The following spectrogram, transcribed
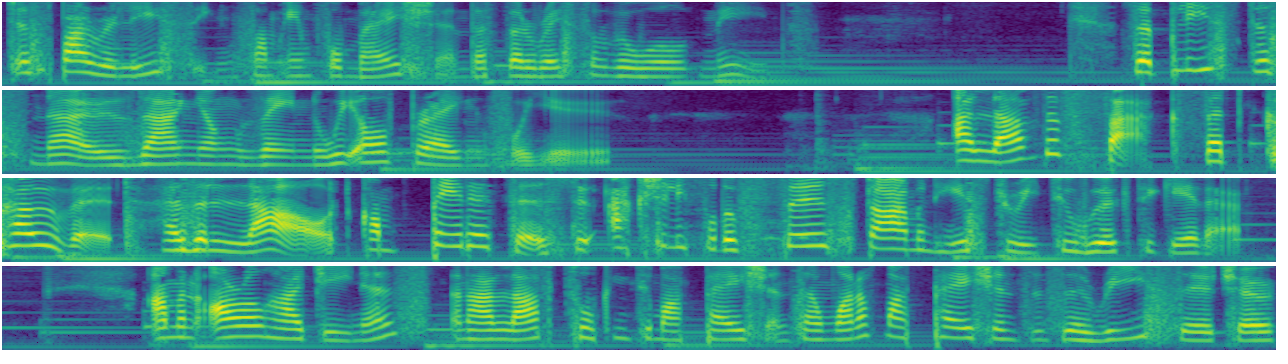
just by releasing some information that the rest of the world needs. So please just know, Zhang Yongzhen, we are praying for you. I love the fact that COVID has allowed competitors to actually, for the first time in history, to work together. I'm an oral hygienist and I love talking to my patients. And one of my patients is a researcher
